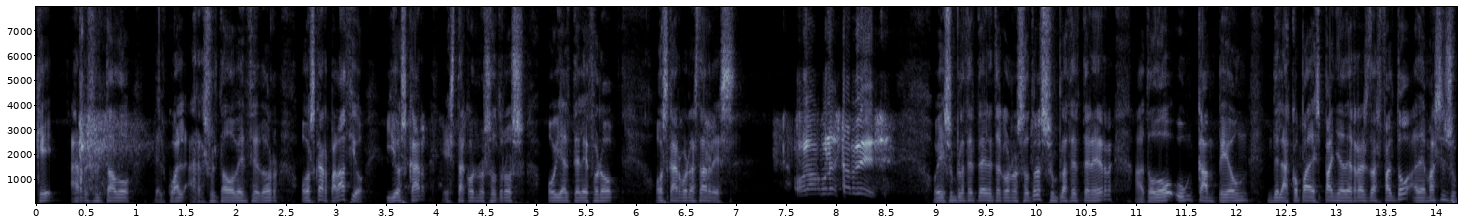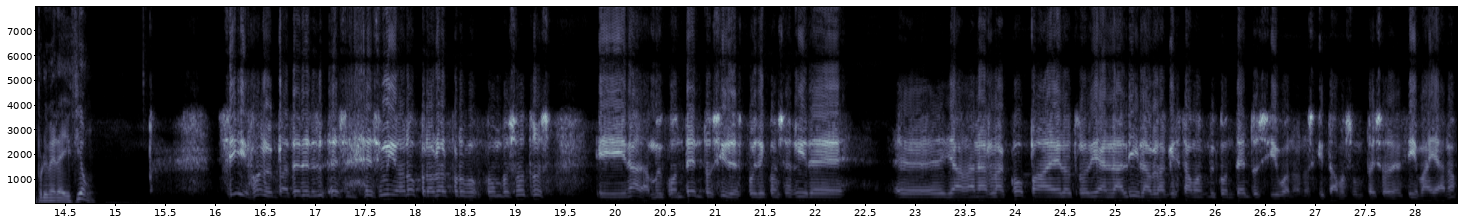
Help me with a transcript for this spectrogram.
que ha resultado, del cual ha resultado vencedor Óscar Palacio. Y Óscar está con nosotros hoy al teléfono. Óscar, buenas tardes. Hola, buenas tardes. Hoy es un placer tenerte con nosotros, es un placer tener a todo un campeón de la Copa de España de Rallys de Asfalto, además en su primera edición. Sí, bueno, el placer es, mío, ¿no? Por hablar con vosotros y nada, muy contento, sí, después de conseguir eh, eh, ya ganar la Copa el otro día en la Lille, la verdad que estamos muy contentos y bueno, nos quitamos un peso de encima ya, ¿no?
